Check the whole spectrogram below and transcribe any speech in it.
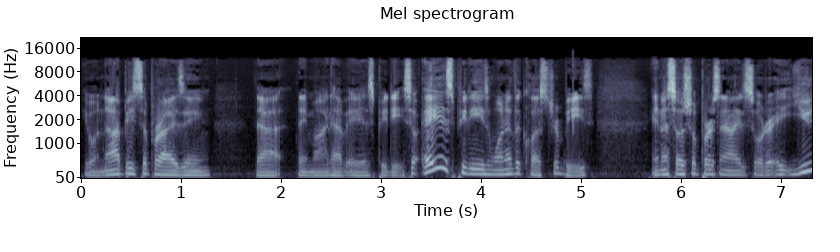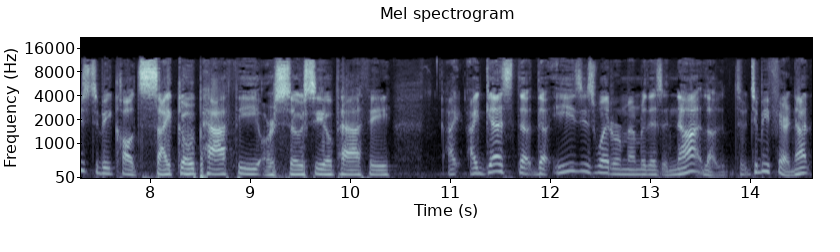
it will not be surprising that they might have ASPD. So, ASPD is one of the cluster Bs antisocial personality disorder. It used to be called psychopathy or sociopathy. I, I, guess the, the easiest way to remember this, and not look to, to, be fair, not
